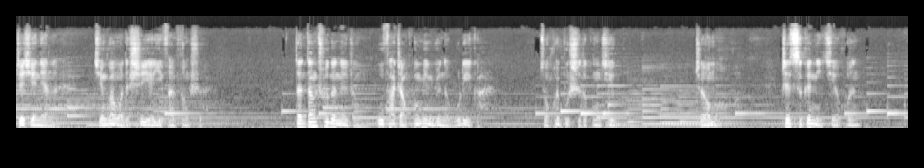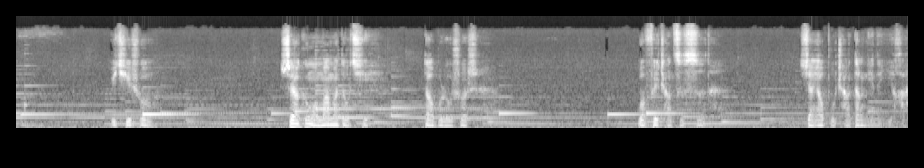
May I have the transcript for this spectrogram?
这些年来，尽管我的事业一帆风顺，但当初的那种无法掌控命运的无力感，总会不时的攻击我，折磨我。这次跟你结婚，与其说是要跟我妈妈斗气，倒不如说是。我非常自私的，想要补偿当年的遗憾。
